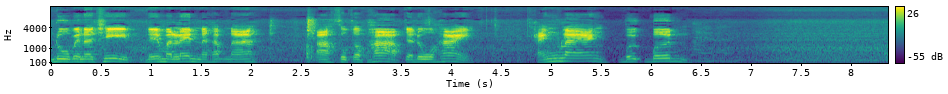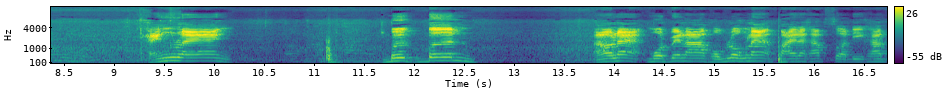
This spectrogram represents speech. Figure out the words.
ดูเป็นอาชีพได้มาเล่นนะครับนะ อะ สุขภาพจะดูให้ แข็งแรง บึกบึน ไหนเลยโอ้โห แข็งแรง บึกบึนเอาละหมดเวลาผมลงแล้ว ไปแล้วครับ สวัสดีครับ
